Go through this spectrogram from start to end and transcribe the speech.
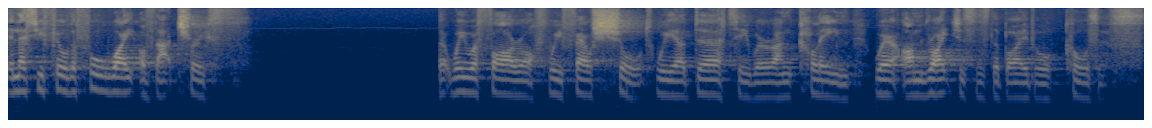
unless you feel the full weight of that truth. That we were far off, we fell short, we are dirty, we're unclean, we're unrighteous, as the Bible calls us.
